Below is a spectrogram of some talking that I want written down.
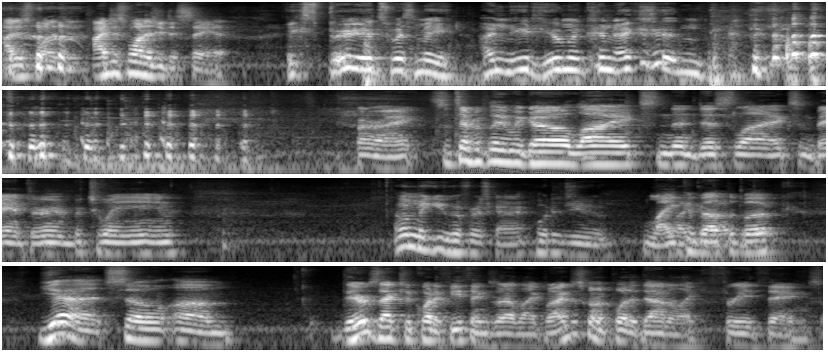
I just wanted you, I just wanted you to say it. Experience with me. I need human connection. All right. So typically we go likes and then dislikes and banter in between. I'm gonna make you go first, Connor. What did you Like, like about, the, book. Yeah. So um, there's actually quite a few things that I like, but I'm just going to put it down to like three things.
